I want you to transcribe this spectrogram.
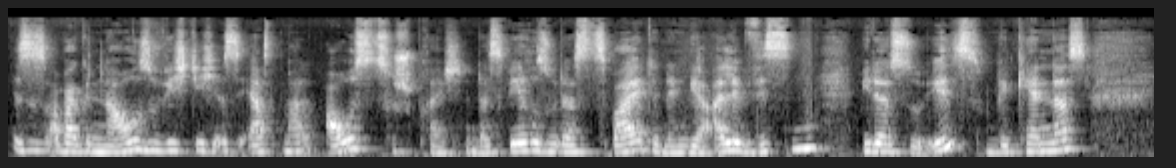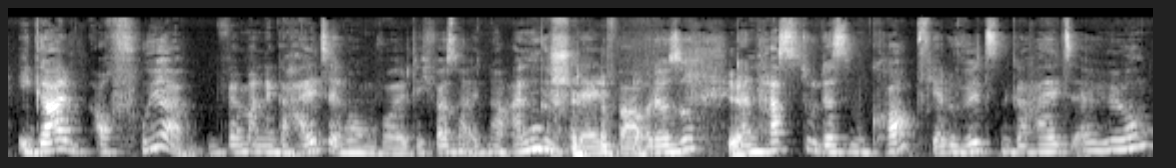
ist es aber genauso wichtig, es erstmal auszusprechen. Das wäre so das Zweite, denn wir alle wissen, wie das so ist. Wir kennen das egal, auch früher, wenn man eine Gehaltserhöhung wollte, ich weiß noch, als ich noch angestellt war oder so, ja. dann hast du das im Kopf, ja, du willst eine Gehaltserhöhung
